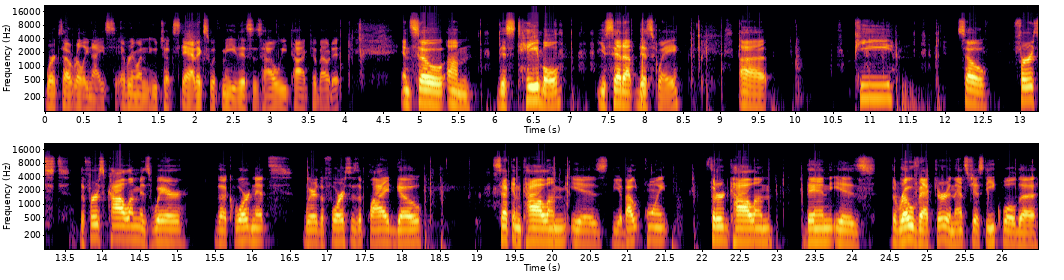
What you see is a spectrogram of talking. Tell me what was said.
works out really nice. Everyone who took statics with me, this is how we talked about it. And so um, this table you set up this way. Uh, P, so first, the first column is where the coordinates, where the force is applied go. Second column is the about point. Third column then is the rho vector, and that's just equal to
